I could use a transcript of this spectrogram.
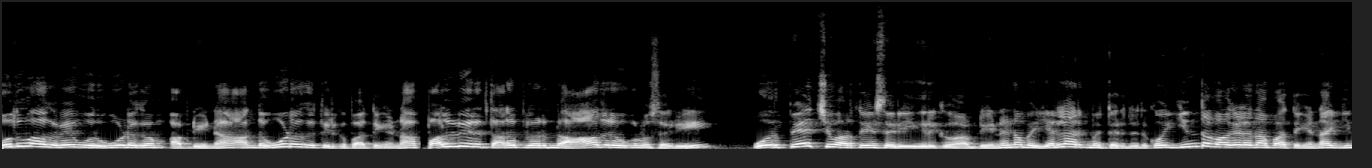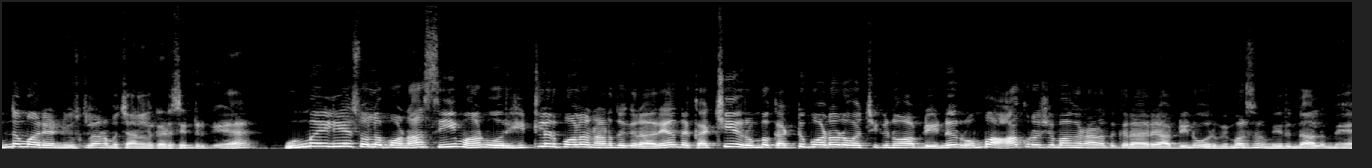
பொதுவாகவே ஒரு ஊடகம் அப்படின்னா அந்த ஊடகத்திற்கு பார்த்தீங்கன்னா பல்வேறு தரப்புல இருந்து ஆதரவுகளும் சரி ஒரு பேச்சுவார்த்தையும் சரி இருக்கும் அப்படின்னு நம்ம எல்லாருக்குமே தெரிஞ்சிருக்கும். இந்த வகையில் தான் பார்த்தீங்கன்னா இந்த மாதிரியான நியூஸ்லாம் நம்ம சேனல் கிடைச்சிட்டு இருக்கு. உண்மையிலேயே சொல்ல போனால் சீமான் ஒரு ஹிட்லர் போல நடந்துக்கிறாரு. அந்த கட்சியை ரொம்ப கட்டுப்பாடோடு வச்சுக்கணும் அப்படின்னு ரொம்ப ஆக்ரோஷமாக நடந்துக்கிறாரு அப்படின்னு ஒரு விமர்சனம் இருந்தாலுமே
